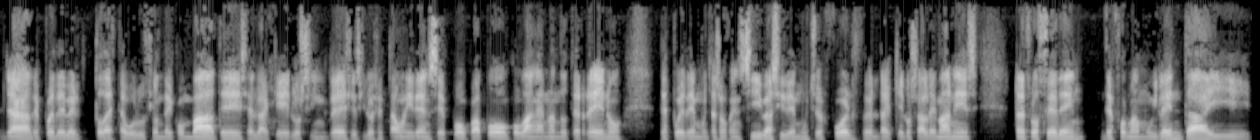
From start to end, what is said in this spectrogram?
ya después de ver toda esta evolución de combates en la que los ingleses y los estadounidenses poco a poco van ganando terreno después de muchas ofensivas y de mucho esfuerzo, en la que los alemanes retroceden de forma muy lenta y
